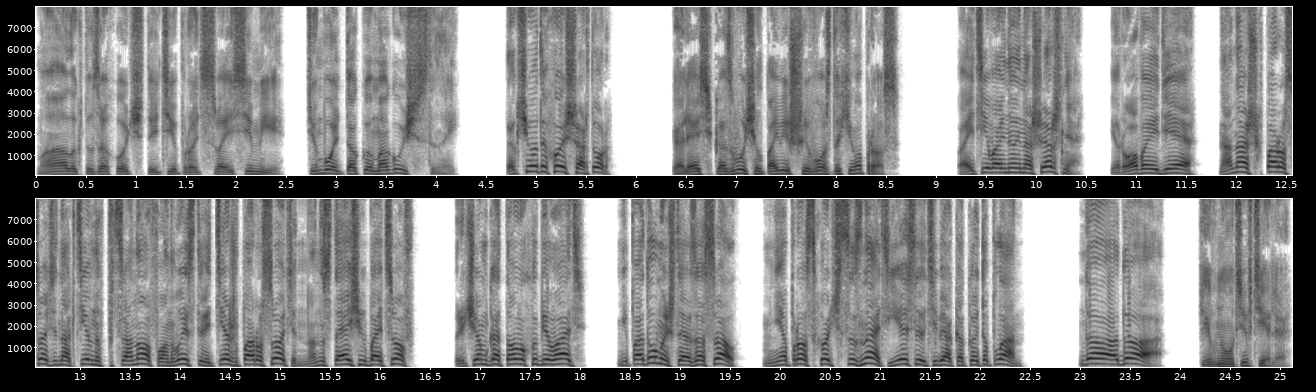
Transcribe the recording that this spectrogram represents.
Мало кто захочет идти против своей семьи, тем более такой могущественной. «Так чего ты хочешь, Артур?» Колясик озвучил повисший в воздухе вопрос. «Пойти войной на шершня? Перовая идея. На наших пару сотен активных пацанов он выставит те же пару сотен, но настоящих бойцов. Причем готовых убивать. Не подумай, что я засал. Мне просто хочется знать, есть ли у тебя какой-то план». «Да, да», — кивнул Тефтеля.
